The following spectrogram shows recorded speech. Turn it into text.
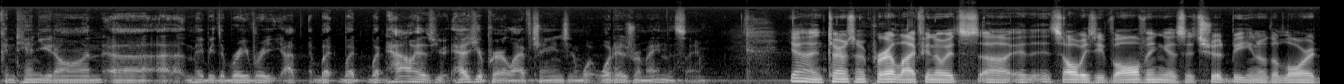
continued on, uh, uh, maybe the breviary, but but but how has your has your prayer life changed, and what what has remained the same? Yeah, in terms of prayer life, you know, it's uh, it, it's always evolving as it should be. You know, the Lord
